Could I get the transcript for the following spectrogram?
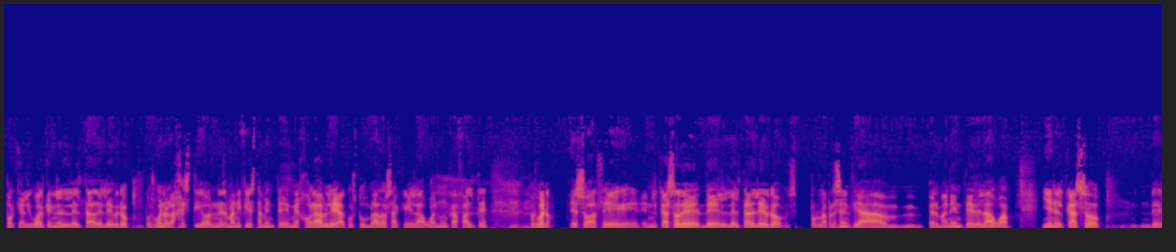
Porque al igual que en el delta del Ebro, pues bueno, la gestión es manifiestamente mejorable, acostumbrados a que el agua nunca falte. Pues bueno, eso hace, en el caso del delta del Ebro, por la presencia mm, permanente del agua, y en el caso de,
